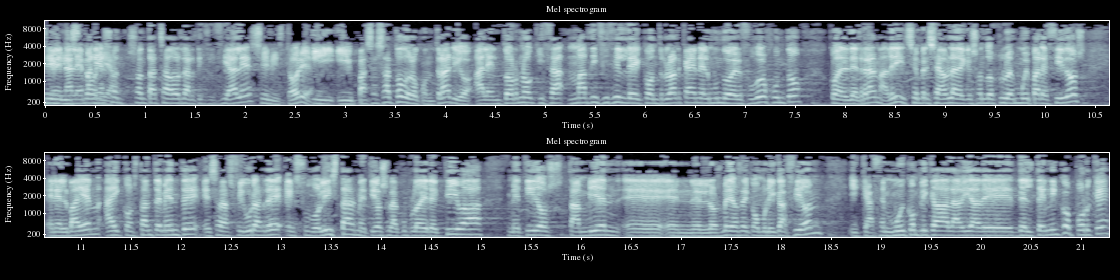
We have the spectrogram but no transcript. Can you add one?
que en Alemania historia. son, son tachados de artificiales. Sin historia. Y, y pasas a todo lo contrario, al entorno quizá más difícil de controlar que hay en el mundo del fútbol junto con el del Real Madrid. Siempre se habla de que son dos clubes muy parecidos. En el Bayern hay constantemente esas figuras de exfutbolistas metidos en la cúpula directiva, metidos también eh, en los medios de comunicación y que hacen muy complicada la vida de- del técnico porque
